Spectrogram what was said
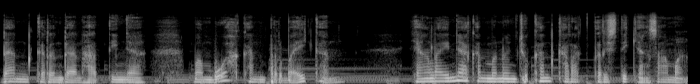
dan kerendahan hatinya membuahkan perbaikan, yang lainnya akan menunjukkan karakteristik yang sama.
